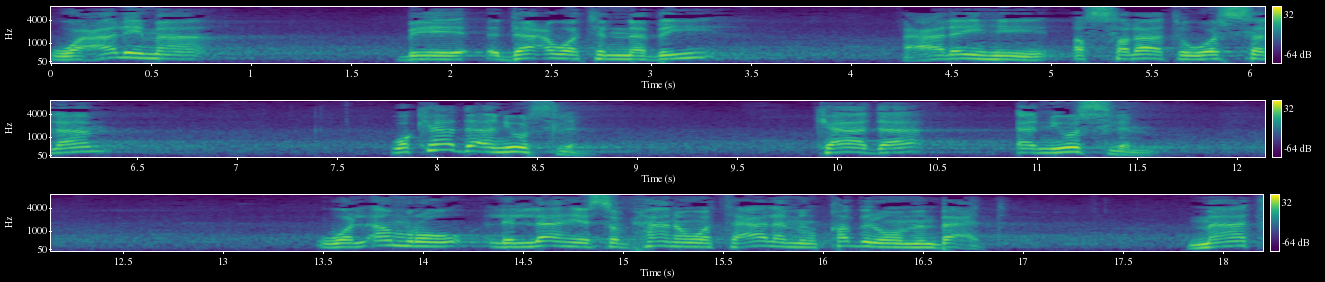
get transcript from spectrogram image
وعلم بدعوة النبي عليه الصلاة والسلام وكاد أن يسلم كاد أن يسلم. والأمر لله سبحانه وتعالى من قبل ومن بعد. مات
